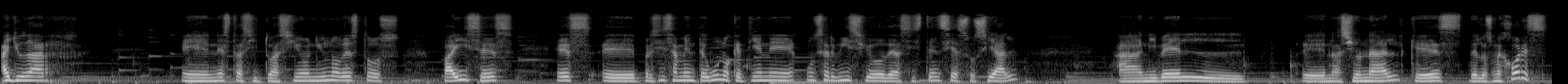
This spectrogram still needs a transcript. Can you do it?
ayudar en esta situación y uno de estos países es eh, precisamente uno que tiene un servicio de asistencia social a nivel eh, nacional que es de los mejores.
